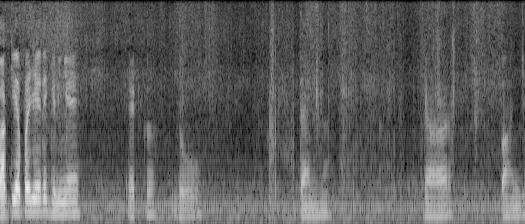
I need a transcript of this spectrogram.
ਬਾਕੀ ਆਪਾਂ ਜੇ ਇਹਦੇ ਗਿਣੀਏ 1 2 ਤਿੰਨ, ਚਾਰ, ਪੰਜ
